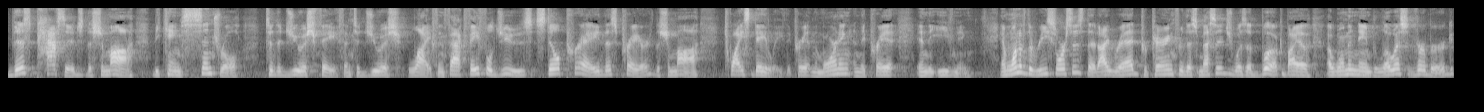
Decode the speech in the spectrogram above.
this passage, the Shema, became central to the Jewish faith and to Jewish life. In fact, faithful Jews still pray this prayer, the Shema, twice daily. They pray it in the morning and they pray it in the evening. And one of the resources that I read preparing for this message was a book by a, a woman named Lois Tverberg.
